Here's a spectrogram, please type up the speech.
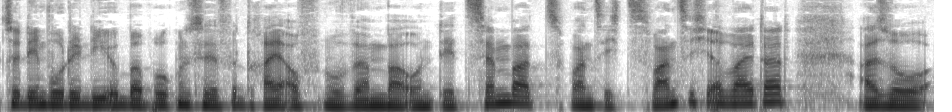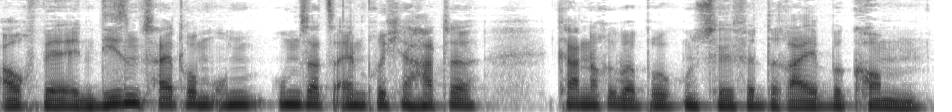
Zudem wurde die Überbrückungshilfe 3 auf November und Dezember 2020 erweitert. Also auch wer in diesem Zeitraum um Umsatzeinbrüche hatte, kann noch Überbrückungshilfe 3 bekommen.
